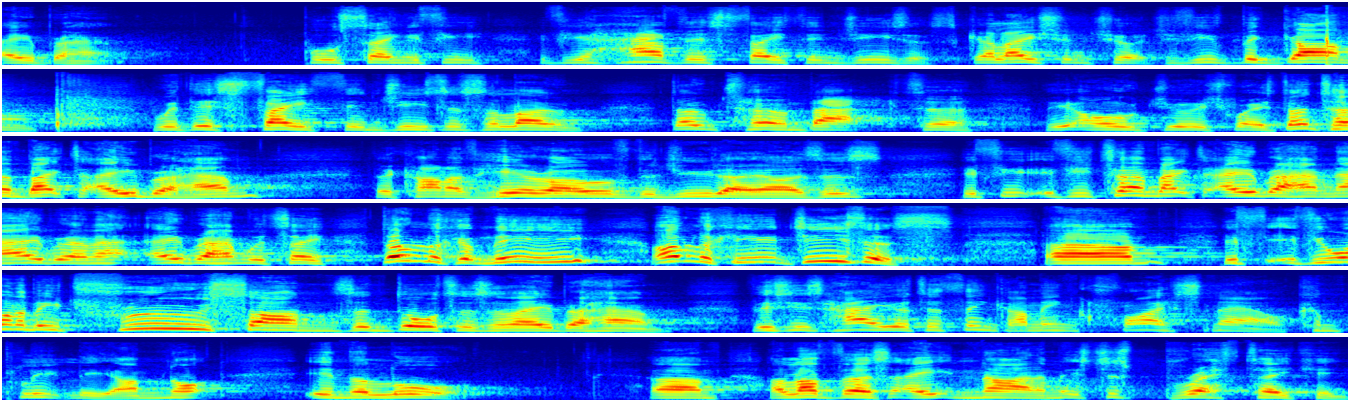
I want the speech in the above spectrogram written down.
Abraham. Paul's saying if you, if you have this faith in Jesus, Galatian church, if you've begun with this faith in Jesus alone, don't turn back to the old Jewish ways. Don't turn back to Abraham, the kind of hero of the Judaizers. If you, if you turn back to Abraham, now Abraham, Abraham would say, Don't look at me, I'm looking at Jesus. Um, if, if you want to be true sons and daughters of Abraham, this is how you're to think. I'm in Christ now, completely. I'm not in the law. Um, I love verse 8 and 9. I mean, it's just breathtaking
